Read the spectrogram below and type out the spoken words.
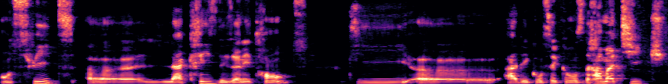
Ensuite, euh, la crise des années 30, qui euh, a des conséquences dramatiques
